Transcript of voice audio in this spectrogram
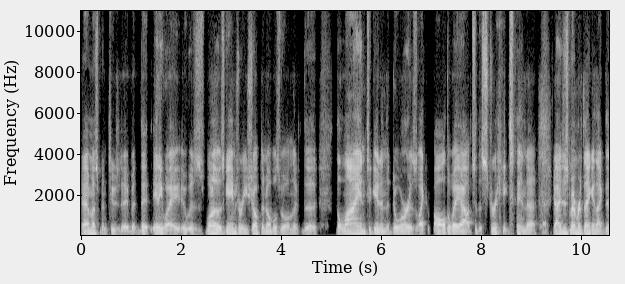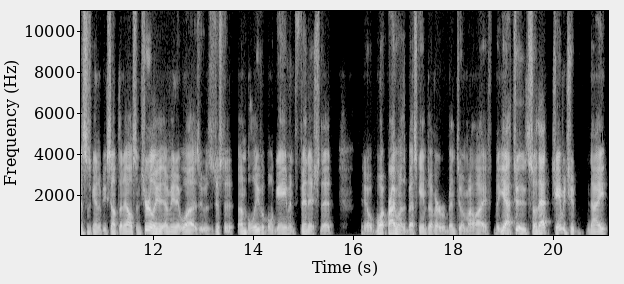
That must have been Tuesday, but the, anyway, it was one of those games where you show up to Noblesville and the, the the line to get in the door is like all the way out to the street, and uh, yeah, I just remember thinking like this is going to be something else, and surely, I mean, it was. It was just an unbelievable game and finish that you know what probably one of the best games I've ever been to in my life. But yeah, too. So that championship night,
